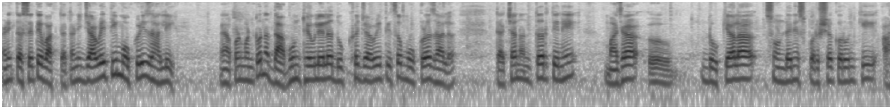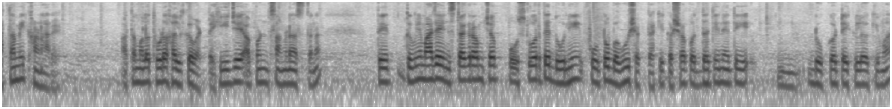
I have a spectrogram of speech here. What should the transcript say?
आणि तसे ते वागतात. आणि ज्यावेळी ती मोकळी झाली आपण म्हणतो ना दाबून ठेवलेलं दुःख ज्यावेळी तिचं मोकळं झालं त्याच्यानंतर तिने माझ्या डोक्याला सोंडेने स्पर्श करून की आता मी खाणार आहे. आता मला थोडं हलकं वाटतं ही जे आपण सांगणं असतं ना ते तुम्ही माझ्या इंस्टाग्रामच्या पोस्टवर ते दोन्ही फोटो बघू शकता की कशा पद्धतीने ती डोकं टेकलं किंवा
